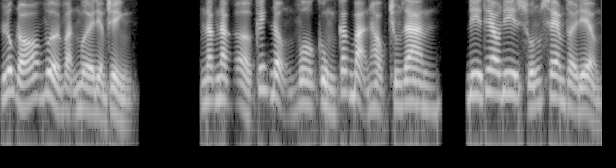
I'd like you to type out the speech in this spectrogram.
Lúc đó vừa vặn 10 điểm chỉnh. Nặc nặc ở kích động vô cùng các bạn học trung gian, đi theo đi xuống xem thời điểm,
